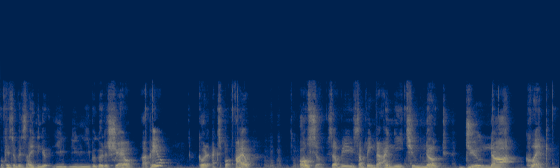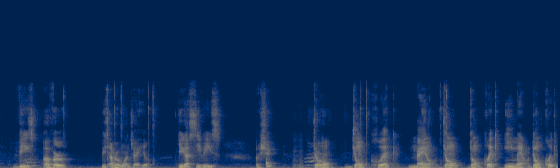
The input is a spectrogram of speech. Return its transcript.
okay. So this is how you can do it. You you go to share up here, go to export file. Also, something something that I need to note: do not click these other these other ones right here. You guys see these? Oh shoot! Don't don't click mail. Don't don't click email. Don't click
